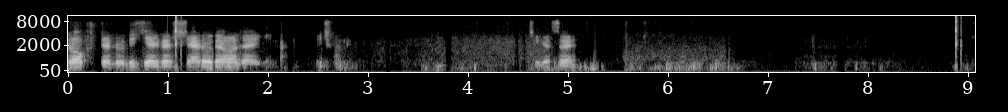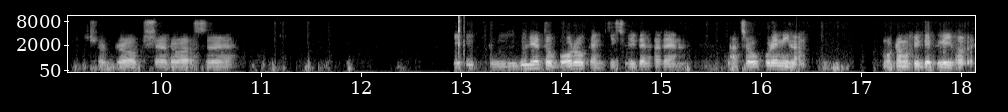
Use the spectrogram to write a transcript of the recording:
ড্রপ শ্যাডো দেখি একটা শ্যাডো দেওয়া যায় কিনা পিছনে। ঠিক আছে? ড্রপ শ্যাডো আছে। এই টুলগুলি এত বড় কেন? কিছুই দেখা যায় না। আচ্ছা উপরে নিলাম। মোটামুটি দেখলেই হবে।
